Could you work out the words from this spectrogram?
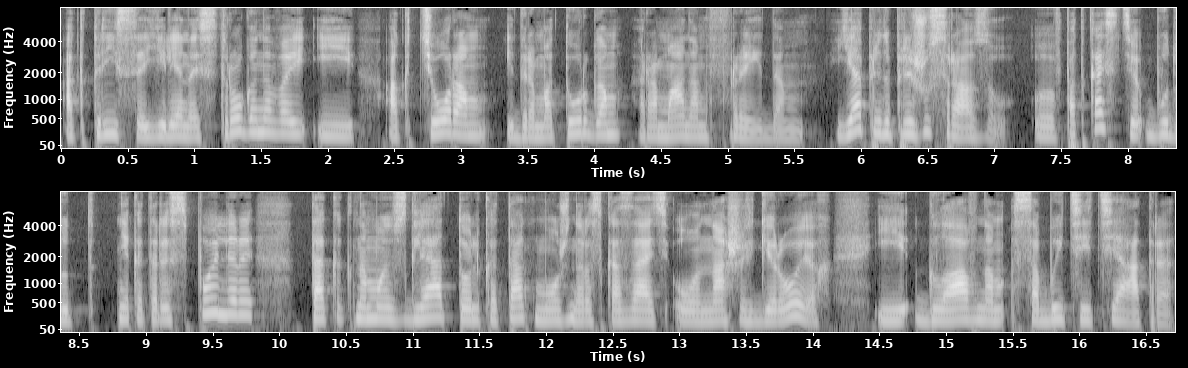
актрисой Еленой Строгановой и актером и драматургом Романом Фрейдом. Я предупрежу сразу, э, в подкасте будут некоторые спойлеры, так как, на мой взгляд, только так можно рассказать о наших героях и главном событии театра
